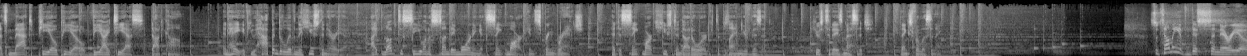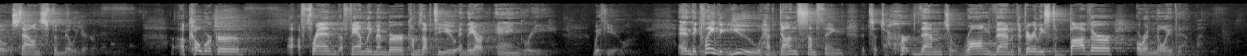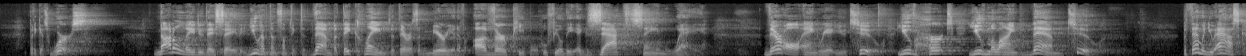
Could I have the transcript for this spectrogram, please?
That's Matt, P-O-P-O-V-I-T-S dot com. And hey, if you happen to live in the Houston area, I'd love to see you on a Sunday morning at St. Mark in Spring Branch. Head to stmarkhouston.org to plan your visit. Here's today's message. Thanks for listening. So tell me if this scenario sounds familiar. A coworker, a friend, a family member comes up to you and they are angry with you. And they claim that you have done something to, to, hurt them, to wrong them, at the very least to bother or annoy them. But it gets worse. Not only do they say that you have done something to them, but they claim that there is a myriad of other people who feel the exact same way. They're all angry at you too. You've hurt, you've maligned them too. But then when you ask,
